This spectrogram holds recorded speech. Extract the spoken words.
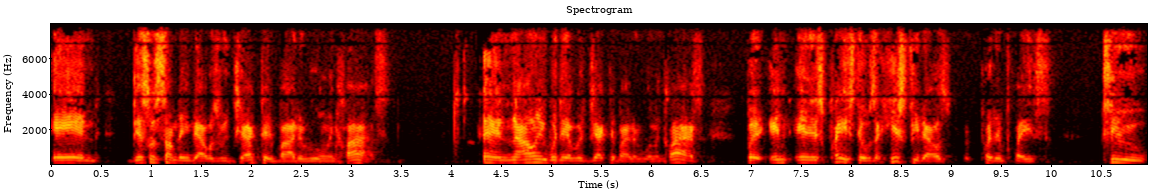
And this was something that was rejected by the ruling class. And not only were they rejected by the ruling class, but in, in its place, there was a history that was put in place to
